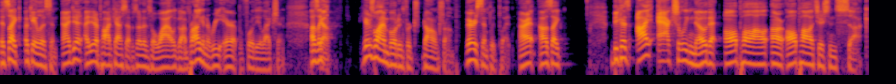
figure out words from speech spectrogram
It's like okay, listen, I did I did a podcast episode on this a while ago. I'm probably going to re-air it before the election. I was like, Yeah. here's why I'm voting for Donald Trump. Very simply put. All right, I was like, because I actually know that all pol- all politicians suck,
